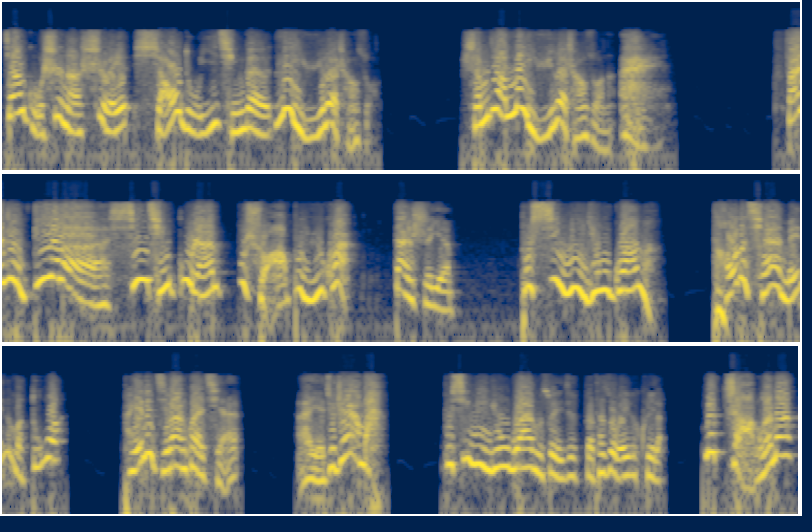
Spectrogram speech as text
将股市呢视为小赌怡情的类娱乐场所。什么叫类娱乐场所呢？哎，反正跌了，心情固然不爽不愉快，但是也不性命攸关嘛。投的钱也没那么多，赔了几万块钱，哎，也就这样吧。不性命攸关嘛，所以就把它作为一个亏了。那涨了呢，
